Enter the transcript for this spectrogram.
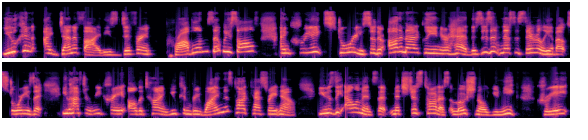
You can identify these different problems that we solve and create stories so they're automatically in your head. This isn't necessarily about stories that you have to recreate all the time. You can rewind this podcast right now, use the elements that Mitch just taught us emotional, unique, create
